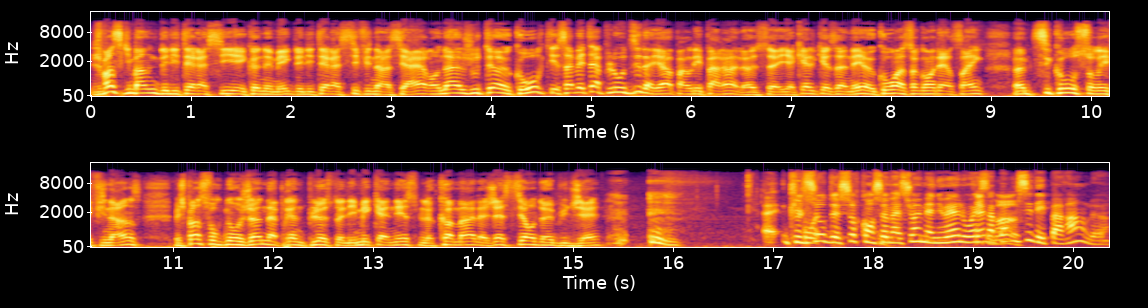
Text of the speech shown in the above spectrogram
je pense qu'il manque de littératie économique, de littératie financière. On a ajouté un cours qui, ça avait été applaudi d'ailleurs par les parents, là, c'est- il y a quelques années, un cours en secondaire 5, un petit cours sur les finances. Mais je pense qu'il faut que nos jeunes apprennent plus, là, les mécanismes, le comment, la gestion d'un budget. Euh, culture de surconsommation, Emmanuel, ouais, ça part aussi des parents, là.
